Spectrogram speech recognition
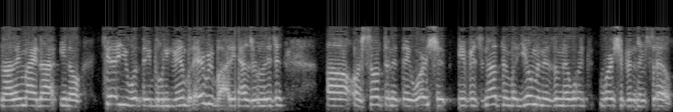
Now they might not, you know, tell you what they believe in, but everybody has a religion uh, or something that they worship. If it's nothing but humanism, they're worshiping themselves.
